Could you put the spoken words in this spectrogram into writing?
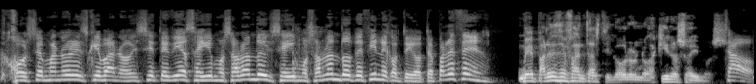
José Manuel Esquivano, en siete días seguimos hablando y seguimos hablando de cine contigo. ¿Te parece? Me parece fantástico, Bruno. Aquí nos oímos. Chao.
